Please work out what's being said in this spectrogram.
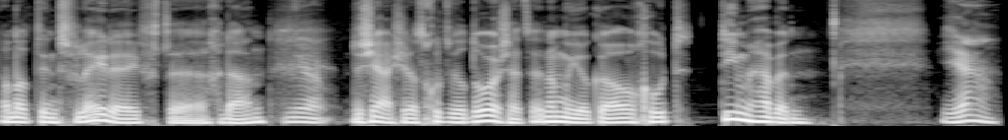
dan dat het in het verleden heeft eh, gedaan. Ja. Dus ja, als je dat goed wil doorzetten, dan moet je ook wel een goed team hebben. ja,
